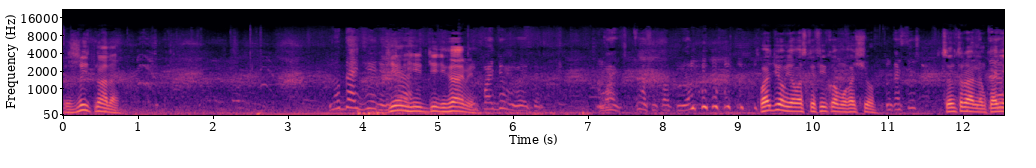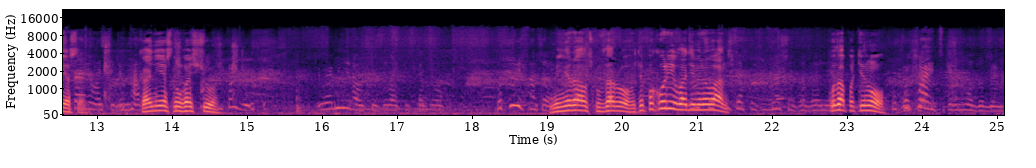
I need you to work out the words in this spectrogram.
Жить надо. Ну дай денег. Деньги да. деньгами. И пойдем в это. Давай кофе попьем. Пойдем, я вас кофейком угощу. Угостишь? В центральном, Ты конечно. Конечно, угощу. Пойдем. Я минералку взяла, ты хотела. Покури сначала. Минералочку в дорогу. Ты покури, Владимир Ну, Иванович. блин, Куда потянул? Покупаю теперь воду, блин.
